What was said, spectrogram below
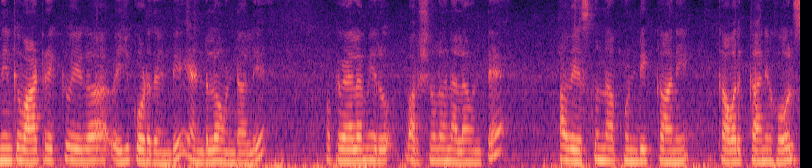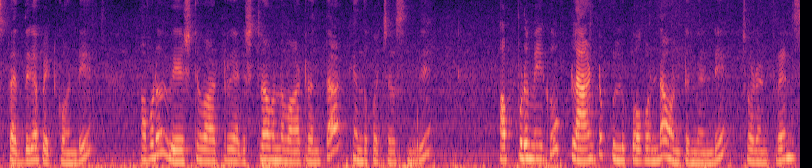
దీనికి వాటర్ ఎక్కువగా వేయకూడదండి ఎండలో ఉండాలి. ఒకవేళ మీరు వర్షంలోనే అలా ఉంటే ఆ వేసుకున్న కుండీకి కానీ కవర్కి కానీ హోల్స్ పెద్దగా పెట్టుకోండి. అప్పుడు వేస్ట్ వాటర్ ఎక్స్ట్రా ఉన్న వాటర్ అంతా కిందకు వచ్చేస్తుంది. అప్పుడు మీకు ప్లాంట్ కుళ్ళిపోకుండా ఉంటుందండి. చూడండి ఫ్రెండ్స్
